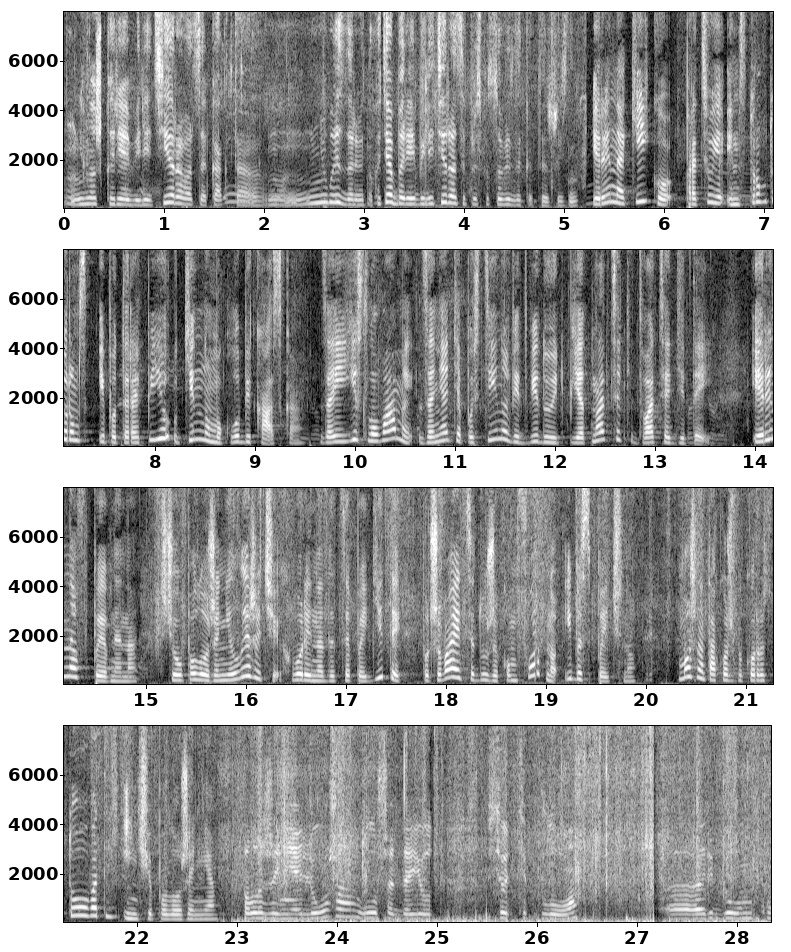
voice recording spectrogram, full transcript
немножко реабилитироваться, как-то ну, не выздороветь, но хотя бы реабилитироваться, приспособиться к этой жизни. Ірина Кійко працює інструктором з іпотерапії у кінному клубі Казка. За її словами, заняття постійно відвідують 15-20 дітей. Ірина впевнена, що у положенні лежачі хворі на ДЦП діти почуваються дуже комфортно і безпечно. Можна також використовувати й інші положення. положение лежа, лошадь дает все тепло э, ребенку,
